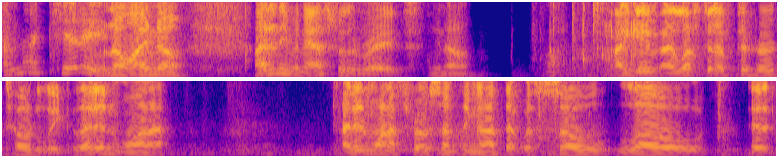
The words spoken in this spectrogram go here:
I'm not kidding. No, I know. I didn't even ask for the raise. You know, Oh, I gave I left it up to her totally because I didn't want to. I didn't want to throw something out that was so low that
